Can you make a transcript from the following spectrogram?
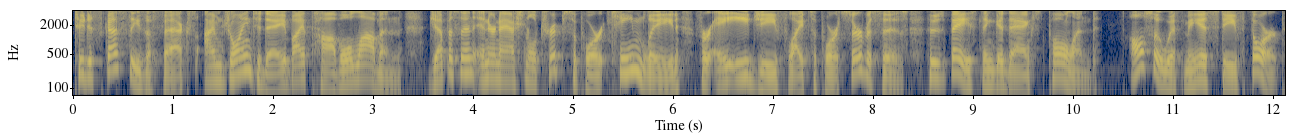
To discuss these effects, I'm joined today by Pavel Laban, Jeppesen International Trip Support Team Lead for AEG Flight Support Services, who's based in Gdansk, Poland. Also with me is Steve Thorpe,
